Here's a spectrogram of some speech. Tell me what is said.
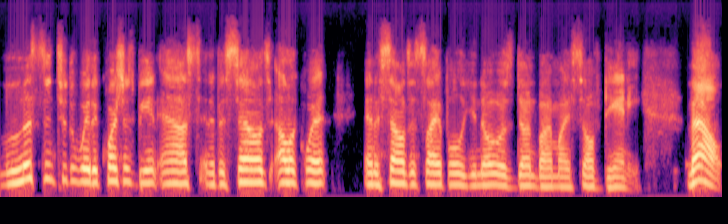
listen to the way the question is being asked. And if it sounds eloquent and it sounds insightful, you know it was done by myself, Danny. Now,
